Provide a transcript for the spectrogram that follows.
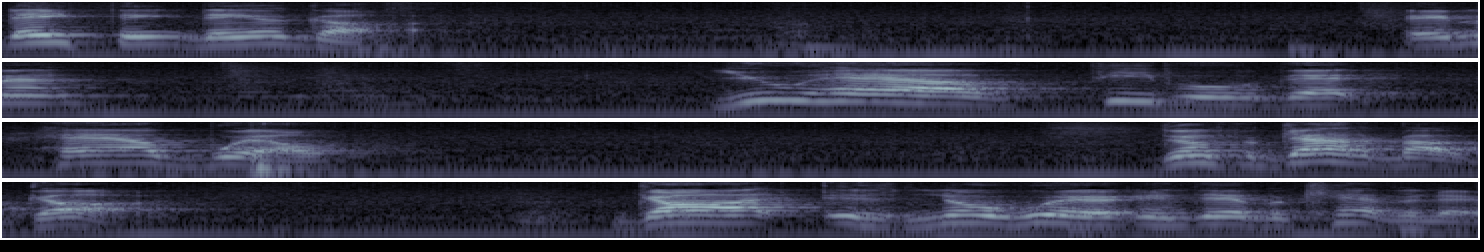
they think they are God. Amen. You have people that have wealth, don't forget about God. God is nowhere in their vocabulary.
